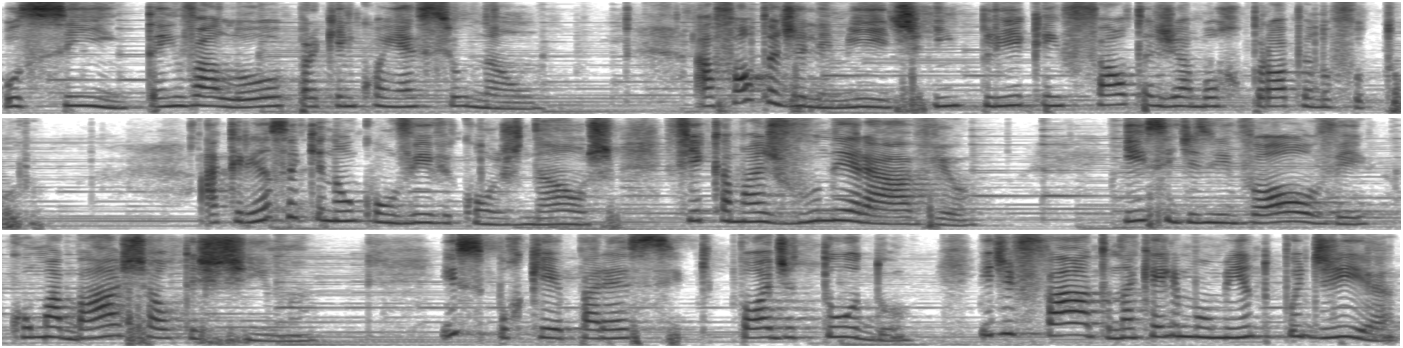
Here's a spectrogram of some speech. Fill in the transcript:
O sim tem valor para quem conhece o não. A falta de limite implica em falta de amor próprio no futuro. A criança que não convive com os nãos fica mais vulnerável e se desenvolve com uma baixa autoestima. Isso porque parece que pode tudo. E de fato, naquele momento podia,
